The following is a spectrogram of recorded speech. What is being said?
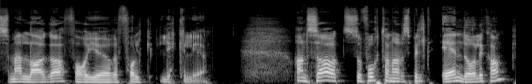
som er laga for å gjøre folk lykkelige. Han sa at så fort han hadde spilt én dårlig kamp,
